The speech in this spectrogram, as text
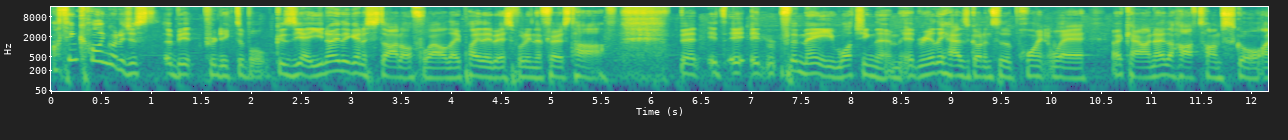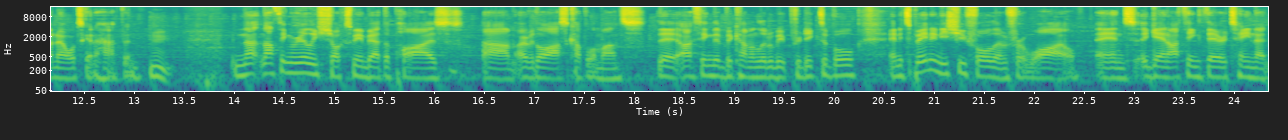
I think Collingwood are just a bit predictable because, yeah, you know they're going to start off well. They play their best foot in the first half. But it, it, it, for me, watching them, it really has gotten to the point where, okay, I know the halftime score. I know what's going to happen. Hmm. No, nothing really shocks me about the Pies um, over the last couple of months. They're, I think they've become a little bit predictable, and it's been an issue for them for a while. And again, I think they're a team that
